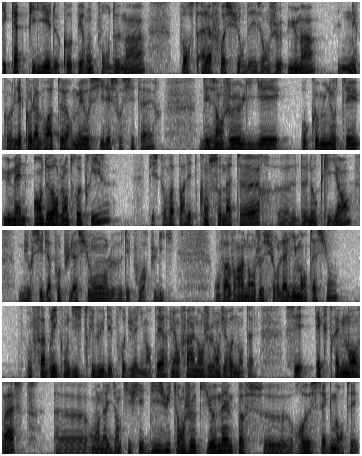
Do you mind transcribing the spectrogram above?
les quatre piliers de Coopérons pour demain portent à la fois sur des enjeux humains, les collaborateurs, mais aussi les sociétaires, des enjeux liés aux communautés humaines en dehors de l'entreprise, puisqu'on va parler de consommateurs, euh, de nos clients, mais aussi de la population, des pouvoirs publics. On va avoir un enjeu sur l'alimentation. On fabrique, on distribue des produits alimentaires. Et enfin, un enjeu environnemental. C'est extrêmement vaste. Euh, on a identifié 18 enjeux qui eux-mêmes peuvent se resegmenter.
